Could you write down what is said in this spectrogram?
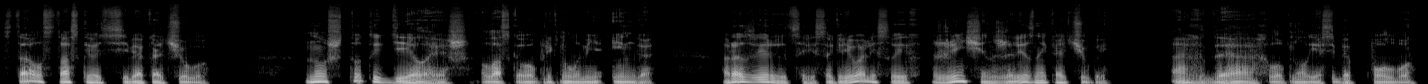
стал стаскивать с себя кольчугу. «Ну что ты делаешь?» — ласково упрекнула меня Инга. «Разве рыцари согревали своих женщин с железной кольчугой?» «Ах да!» — хлопнул я себя по лбу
